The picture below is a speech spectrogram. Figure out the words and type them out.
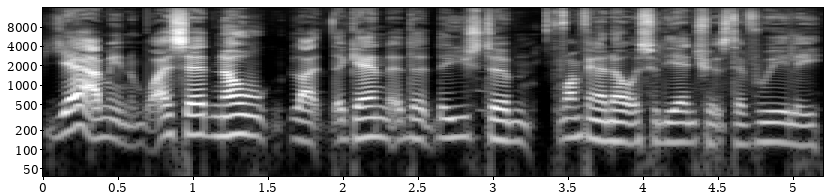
yeah, I mean, I said no. Like again, they used to. One thing I noticed with the entrance, they've really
